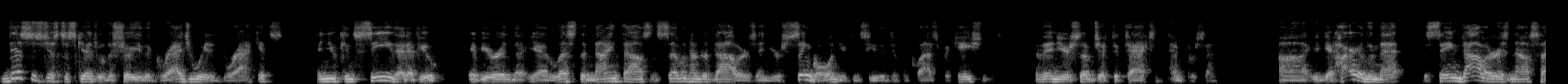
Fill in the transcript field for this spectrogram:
This is just a schedule to show you the graduated brackets, and you can see that if you if you're in the, have less than $9,700 and you're single, and you can see the different classifications, and then you're subject to tax at 10%. Uh, you get higher than that, the same dollar is now su-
